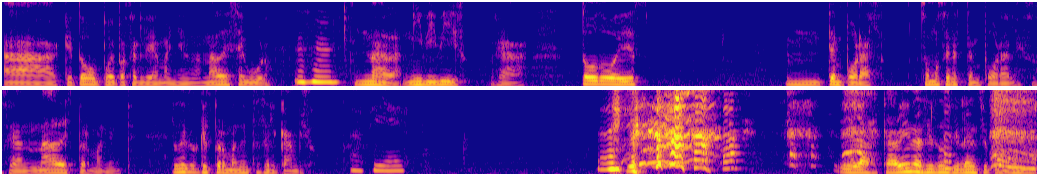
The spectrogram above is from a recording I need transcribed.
a que todo puede pasar el día de mañana. Nada es seguro. Nada, ni vivir. O sea, todo es mm, temporal. Somos seres temporales. O sea, nada es permanente. Lo único que es permanente es el cambio. Así es. Y la cabina sí es un silencio profundo.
